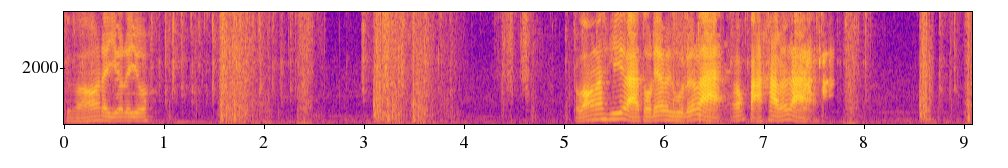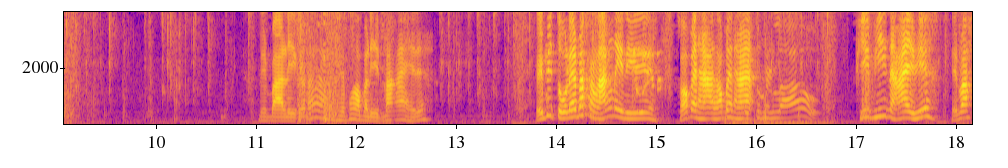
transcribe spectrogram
ถึงอ๋อได้เยอะได้เยอะ ระวังนะพี่ล่ะตัวเนี้ยไปพูดแล้วล่ะระวังป่าข้ามแล้วล่ะเรียนบาลีก็ได้ให้พ่อบาลีมากไอ้เด้อเฮ้ยพี่ตัวเล่นมาข้างหลังนี่นี่สองเป็นหาสองเป็นหาตรูแล้วพี่พี่นายพี่เห็นปะ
